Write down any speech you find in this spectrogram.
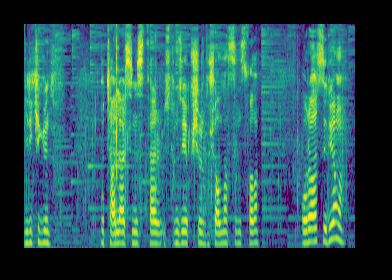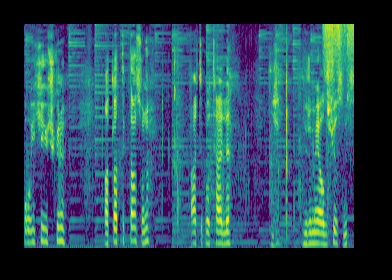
1-2 gün bu terlersiniz, ter üstünüze yapışır, duş almazsınız falan. O rahatsız ediyor ama o 2-3 günü atlattıktan sonra artık o terle yürümeye alışıyorsunuz.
